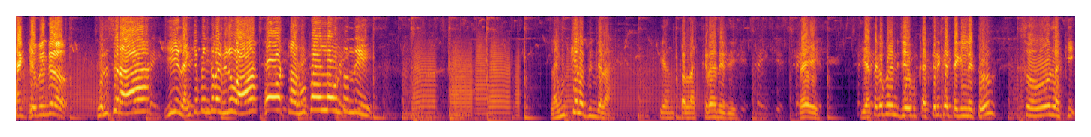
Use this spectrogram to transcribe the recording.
లంకె బిందులు. తెలుసురా ఈ లంకె బిందెల విలువ కోట్ల రూపాయల్లో ఉంటుంది. లంకెల బిందెల? ఎంత లక్కరానిది. రే ఎతకపోయిన జేబు కత్తిరిక తగిలినట్టు సో లక్కీ.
